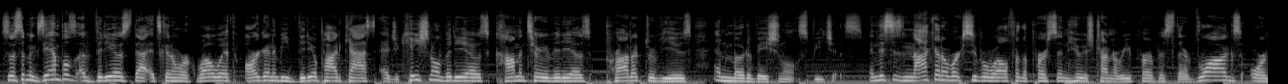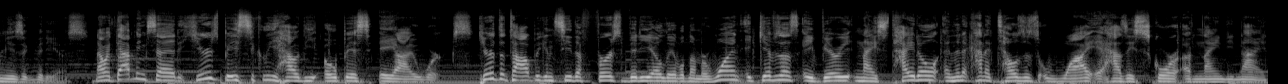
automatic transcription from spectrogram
So some examples of videos that it's going to work well with are going to be video podcasts, educational videos, commentary videos, product reviews, and motivational speeches. And this is not going to work super well for the person who is trying to repurpose their vlogs or music videos. Now, with that being said, here's basically how the Opus AI works. Here at the top, we can see the first video labeled number one. It gives us a very nice title, and then it kind of tells us why it has a score of 99.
